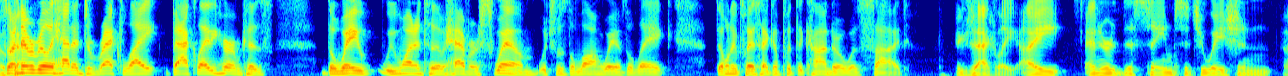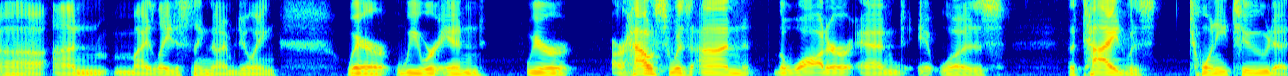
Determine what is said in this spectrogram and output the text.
So I never really had a direct light backlighting her because the way we wanted to have her swim, which was the long way of the lake, the only place I could put the condor was side. Exactly. I entered this same situation uh, on my latest thing that I'm doing, where we were in, we were, our house was on the water, and it was, the tide was 22 to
